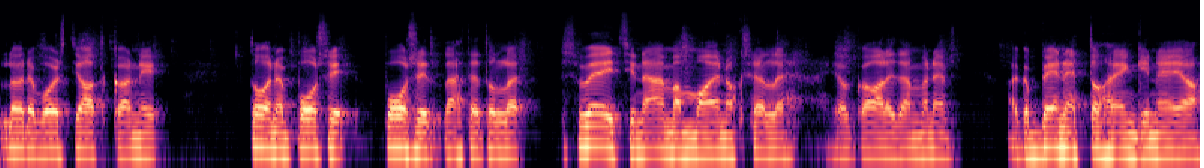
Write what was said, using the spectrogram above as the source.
löydä voisit jatkaa, niin toinen posi, posi lähtee tuolle Sveitsin M-mainokselle, joka oli tämmöinen aika Benetto-henkinen ja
